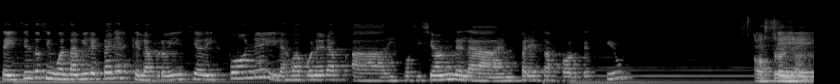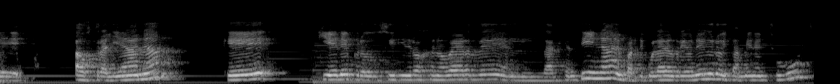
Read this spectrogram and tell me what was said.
650.000 hectáreas que la provincia dispone y las va a poner a, disposición de la empresa Fortescue. Australiana. Eh, australiana, que quiere producir hidrógeno verde en la Argentina, en particular en Río Negro y también en Chubut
